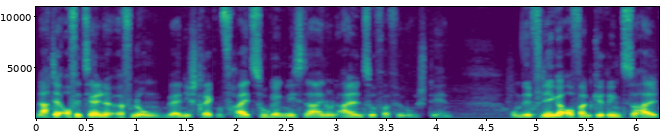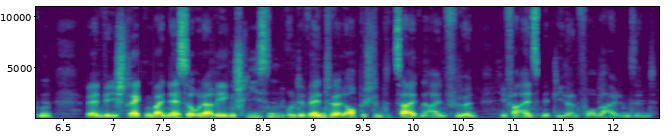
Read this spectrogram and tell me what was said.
Nach der offiziellen Eröffnung werden die Strecken frei zugänglich sein und allen zur Verfügung stehen. Um den Pflegeaufwand gering zu halten, werden wir die Strecken bei Nässe oder Regen schließen und eventuell auch bestimmte Zeiten einführen, die Vereinsmitgliedern vorbehalten sind.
